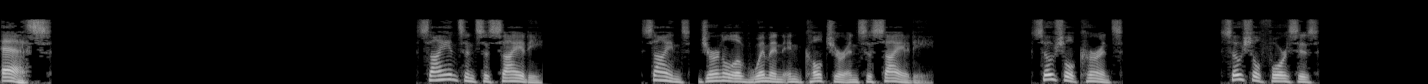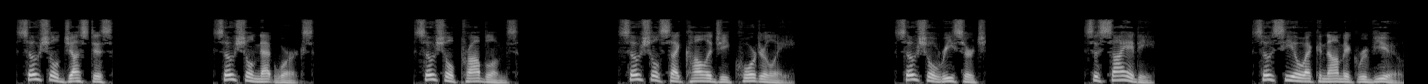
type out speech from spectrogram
S. Science and Society. Signs, Journal of Women in Culture and Society. Social Currents. Social Forces. Social Justice. Social Networks. Social Problems. Social Psychology Quarterly Social Research Society Socioeconomic Review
